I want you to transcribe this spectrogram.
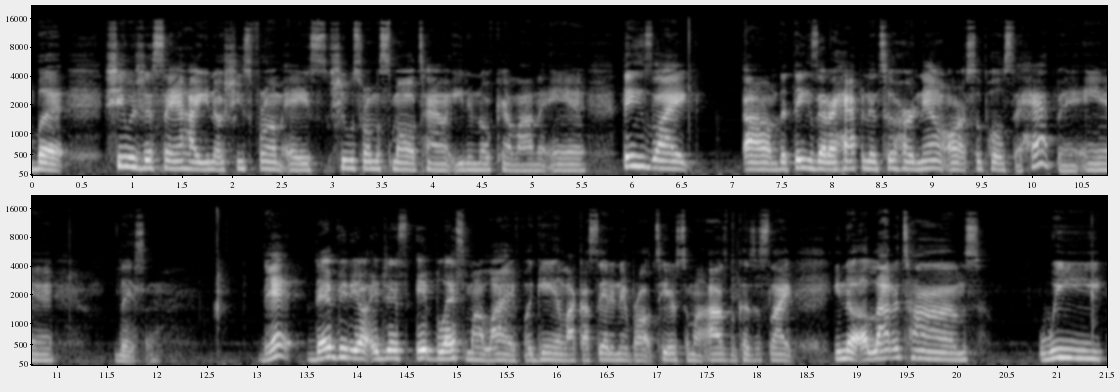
But she was just saying how you know she's from a she was from a small town, Eden, North Carolina, and things like um, the things that are happening to her now aren't supposed to happen. And listen, that that video it just it blessed my life again like i said and it brought tears to my eyes because it's like you know a lot of times we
